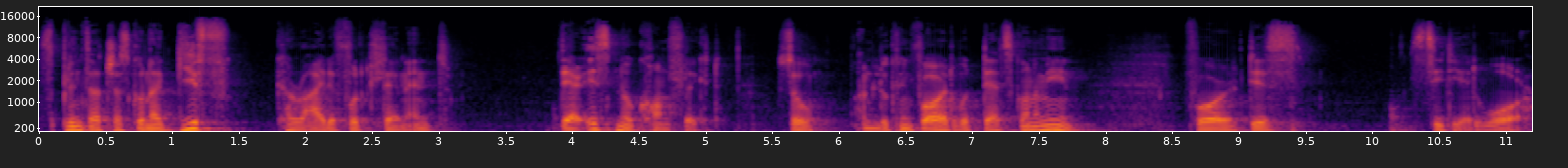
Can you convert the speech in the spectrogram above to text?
Splinter just to give Karai the Foot Clan and there is no conflict. So I'm looking forward what that's to mean for this city at war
